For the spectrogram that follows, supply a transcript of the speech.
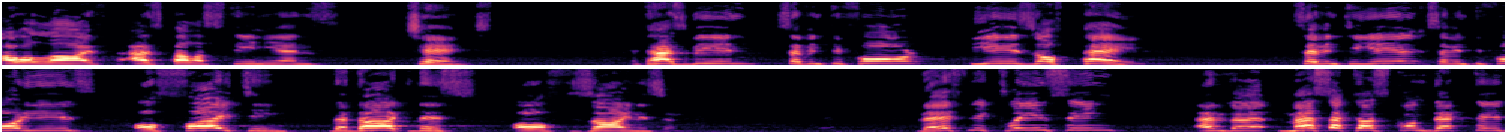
our life as Palestinians changed. It has been 74 years of pain, 70 years, 74 years of fighting the darkness of Zionism. The ethnic cleansing and the massacres conducted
